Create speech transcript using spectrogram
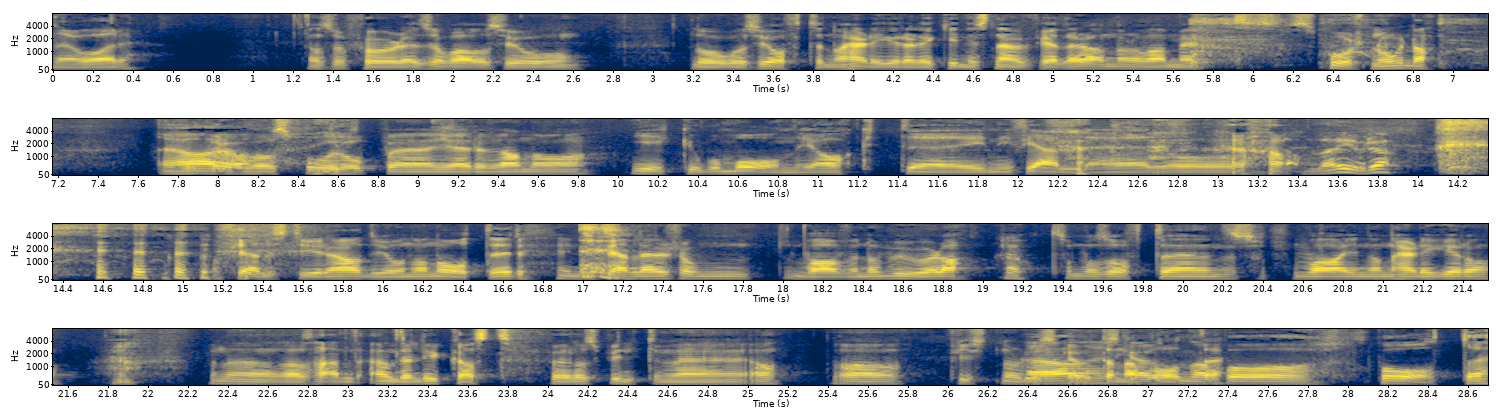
det var det. Altså Før det så var oss jo lå oss jo ofte noen helger eller ikke inn i snaufjellet da, når det var mest sporsnog. da. Ja, ja. Prøve å spore opp eh, jervene og Gikk jo på månejakt eh, inn i fjellet og Ja, det er ivrig, ja. og Fjellstyret hadde jo noen åter inni fjellet som var ved noen buer, da. Ja. Som også ofte var i noen helger. Og, Men det har aldri lykkes før vi begynte med Ja, det var først når du Ja, skjøt denne på åte. På, åte.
